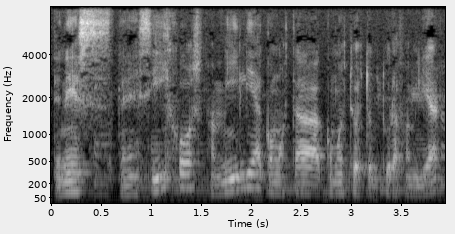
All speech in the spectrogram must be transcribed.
¿Tenés, ¿Tenés hijos, familia? ¿Cómo, está, ¿Cómo es tu estructura familiar?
